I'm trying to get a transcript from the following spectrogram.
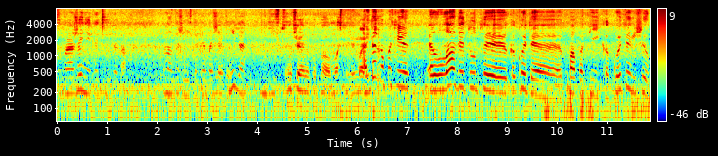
изображения. У нас даже есть такая большая книга индийская. Случайно попал масляный маленький. Однако после Эллады тут э, какой-то папа Пий какой-то решил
